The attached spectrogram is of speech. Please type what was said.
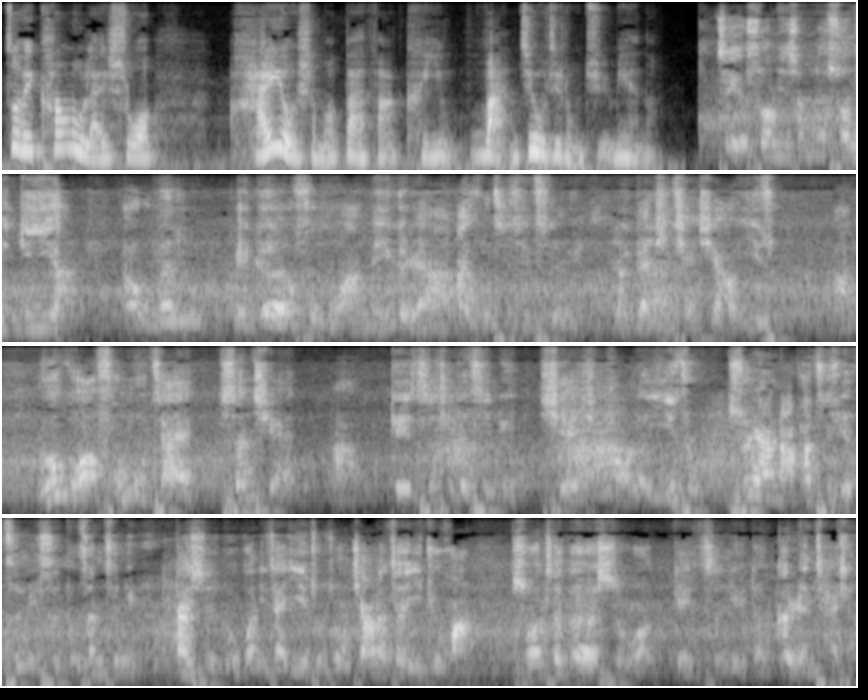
作为康路来说，还有什么办法可以挽救这种局面呢？这也说明什么呢？说明第一啊。啊，我们每个父母啊，每一个人啊，爱护自己子女呢，应该提前写好遗嘱啊。如果父母在生前啊，给自己的子女写好了遗嘱，虽然哪怕自己的子女是独生子女，但是如果你在遗嘱中加了这一句话，说这个是我给子女的个人财产，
